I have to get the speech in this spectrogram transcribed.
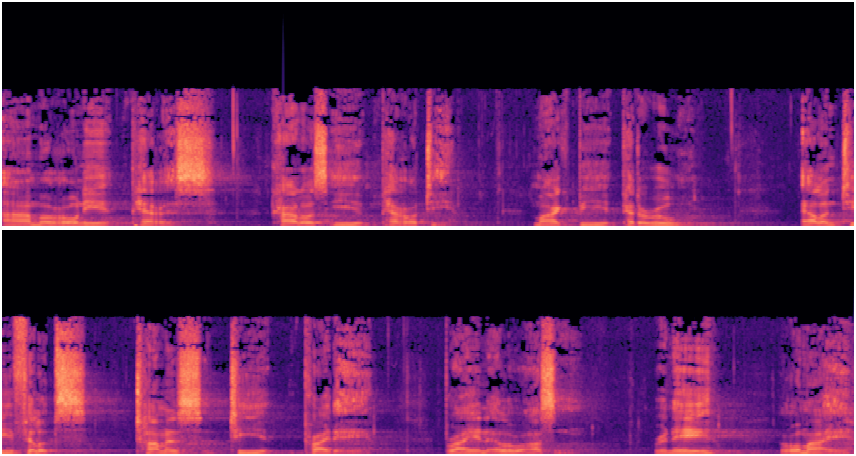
A. Moroni Perez, Carlos E. Perotti, Mark B. Pederou, Alan T. Phillips, Thomas T. Priday, Brian L. Rawson, Renee Romay,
